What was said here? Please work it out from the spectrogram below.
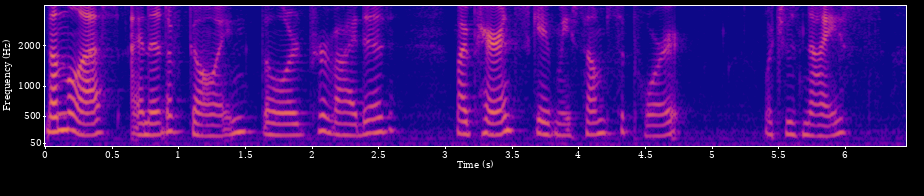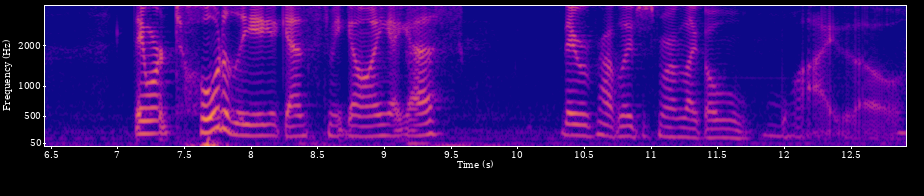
nonetheless, I ended up going. The Lord provided. My parents gave me some support, which was nice. They weren't totally against me going, I guess. They were probably just more of like, oh, why though?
